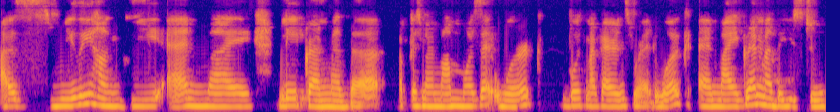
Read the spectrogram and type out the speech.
I was really hungry, and my late grandmother, because my mom was at work, both my parents were at work, and my grandmother used to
